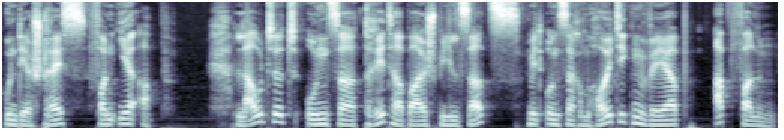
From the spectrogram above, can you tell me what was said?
und der Stress von ihr ab lautet unser dritter Beispielsatz mit unserem heutigen Verb abfallen.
